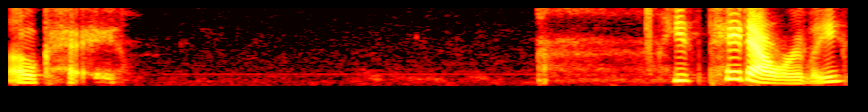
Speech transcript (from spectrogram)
Okay. He's paid hourly.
